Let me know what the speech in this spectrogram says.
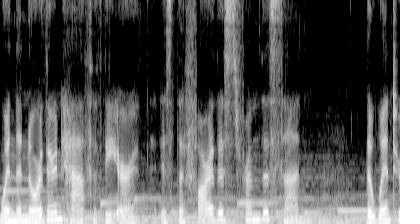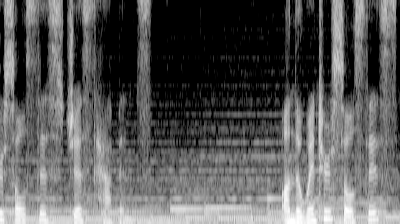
When the northern half of the Earth is the farthest from the sun, the winter solstice just happens. On the winter solstice,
